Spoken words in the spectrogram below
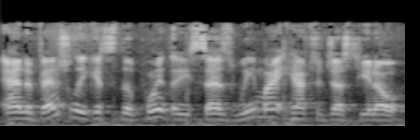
And eventually gets to the point that he says, we might have to just, you know,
